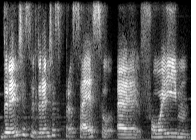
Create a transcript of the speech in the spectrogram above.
durante, esse, durante esse processo é, foi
